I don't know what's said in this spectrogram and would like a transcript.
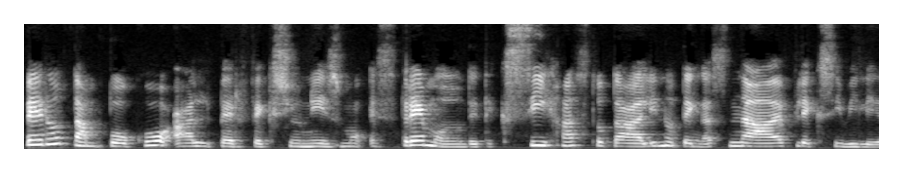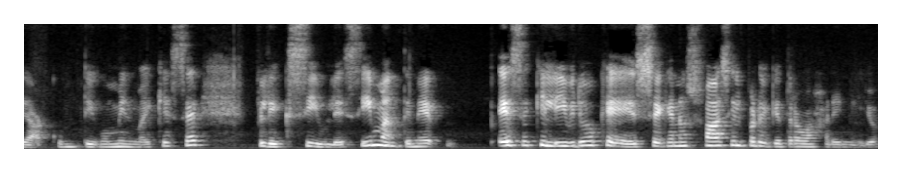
pero tampoco al perfeccionismo extremo, donde te exijas total y no tengas nada de flexibilidad contigo mismo. Hay que ser flexible, ¿sí? Mantener ese equilibrio que sé que no es fácil, pero hay que trabajar en ello.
